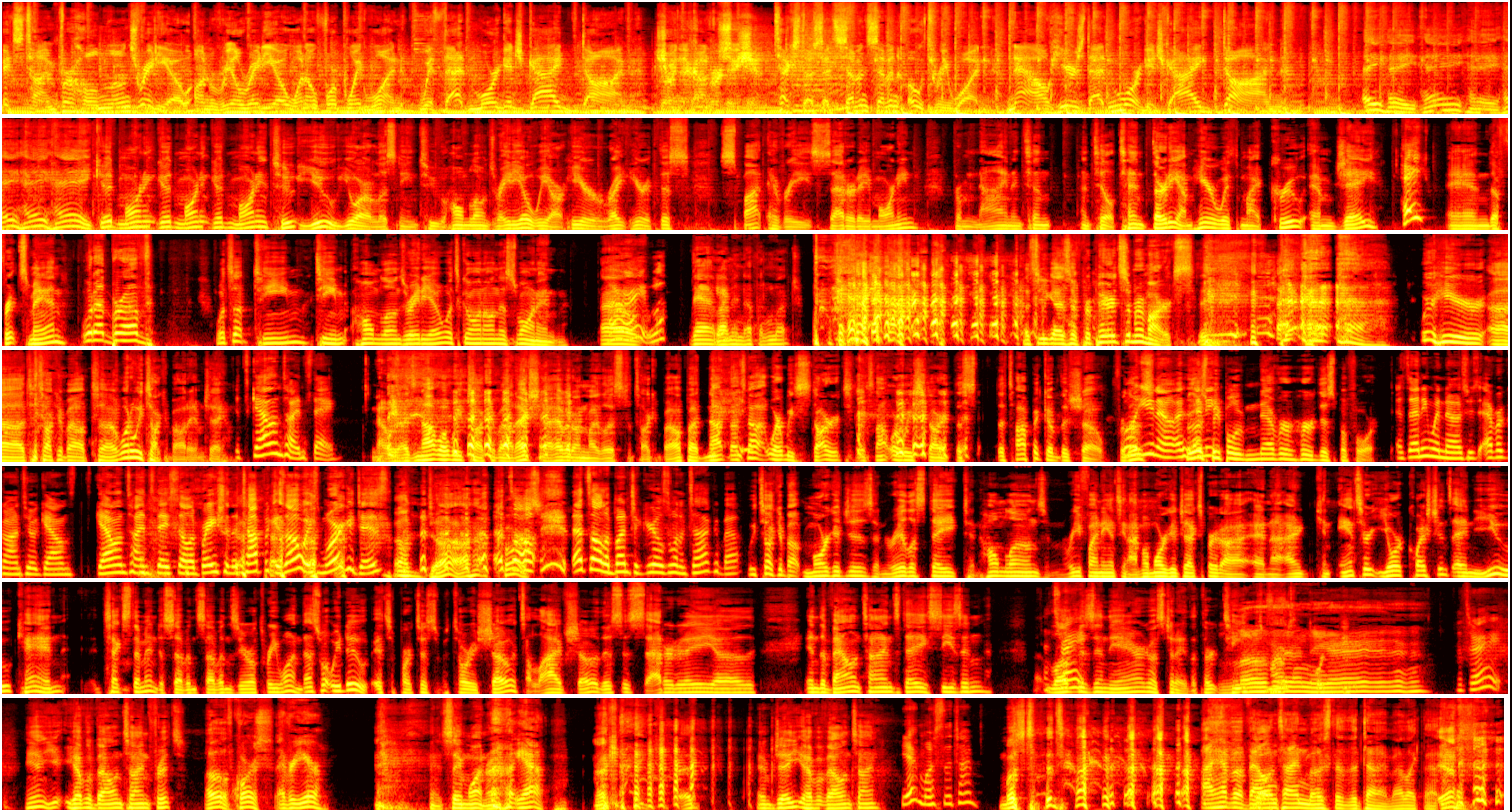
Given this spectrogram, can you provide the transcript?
It's time for Home Loans Radio on Real Radio 104.1 with that mortgage guy, Don. Join the conversation. Text us at 77031. Now, here's that mortgage guy, Don. Hey, hey, hey, hey, hey, hey, hey. Good morning, good morning, good morning to you. You are listening to Home Loans Radio. We are here right here at this spot every Saturday morning from 9 and 10 until 10:30. I'm here with my crew, MJ. Hey. And the Fritz man. What up, bruv? What's up, team? Team Home Loans Radio. What's going on this morning? All right. Well, Yeah, I mean nothing much. I see you guys have prepared some remarks. We're here uh, to talk about uh, what do we talk about, MJ? it's Galentine's Day. No, that's not what we talked about. Actually, I have it on my list to talk about, but not that's not where we start. That's not where we start. The the topic of the show for well, those you know, those any- people who've never heard this before. as anyone knows who's ever gone to a Gal- Galentine's Day celebration, the topic is always mortgages. Oh, duh, of That's all. course. That's all a bunch of girls want to talk about. We talk about mortgages and real estate and home loans and refinancing. I'm a mortgage expert, uh, and I can answer your questions, and you can text them into 77031. That's what we do. It's a participatory show. It's a live show. This is Saturday uh, in the Valentine's Day season. That's Love right. is in the air. What's today? The 13th. Love Tomorrow's in the air. That's right. Yeah, you, you have a Valentine, Fritz? Oh, of course, every year. Same one, right? yeah. Okay. good. MJ, you have a Valentine? Yeah, most of the time. Most of the time. I have a Valentine most of the time. I like that. Yeah.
